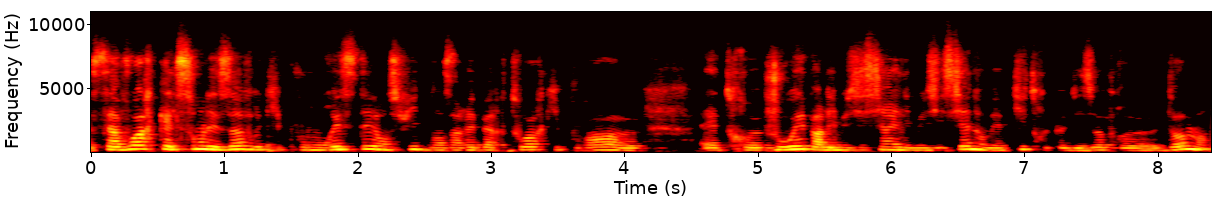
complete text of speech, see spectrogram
savoir quelles sont les œuvres qui pourront rester ensuite dans un répertoire qui pourra euh, être joué par les musiciens et les musiciennes au même titre que des œuvres d'hommes.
